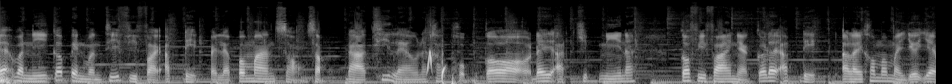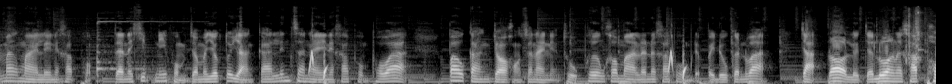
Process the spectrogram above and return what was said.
และวันนี้ก็เป็นวันที่ฟรีไฟอัปเดตไปแล้วประมาณ 2 สัปดาห์ที่แล้วนะครับผมก็ได้อัดคลิปนี้นะ ก็ฟรีไฟเนี่ยก็ได้อัปเดตอะไรเข้ามาใหม่เยอะแยะมากมายเลยนะครับผมแต่ในคลิปนี้ผมจะมายกตัวอย่างการเล่นสไนนะครับผมเพราะว่าเป้ากลางจอของสไนเนี่ยถูกเพิ่มเข้ามาแล้วนะครับผมเดี๋ยวไปดูกันว่าจะรอดหรือจะล่วงนะครับ ผ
